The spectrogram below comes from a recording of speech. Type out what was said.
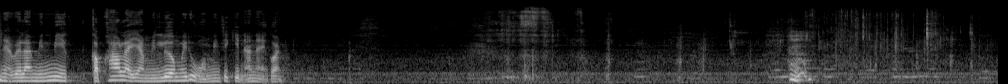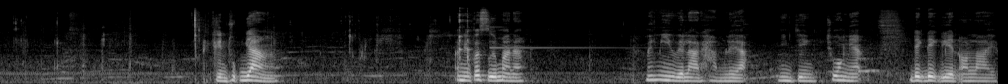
เนี่ยเวลามิ้นมีกับข้าวอะไรอย่างมิ้นเลือกไม่ถูกว่ามิ้นจะกินอันไหนก่อน กินทุกอย่าง อันนี้ก็ซื้อมานะ ไม่มีเวลาทำเลยอะจริง ๆ ช่วงเนี้ย เด็ก ๆ เรียนออนไลน์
